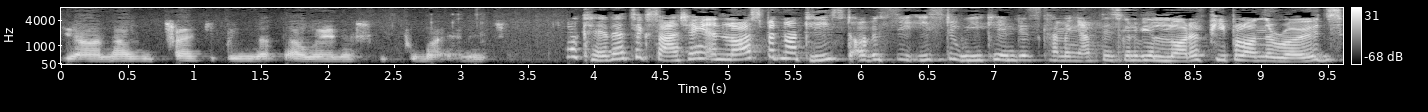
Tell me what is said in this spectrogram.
Yeah, now we're trying to bring that awareness with Puma Energy. Okay, that's exciting. And last but not least, obviously Easter weekend is coming up. There's going to be a lot of people on the roads.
